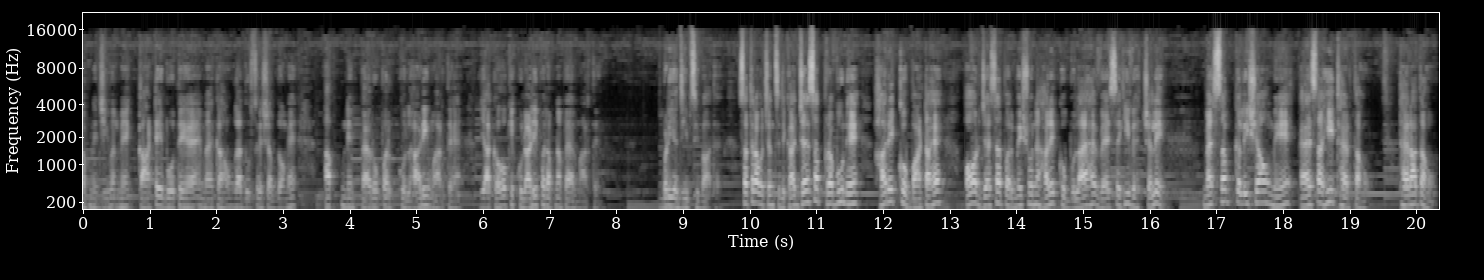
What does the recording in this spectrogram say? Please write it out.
अपने जीवन में कांटे बोते हैं, मैं कहूँगा दूसरे शब्दों में, अपने पैरों पर कुल्हाड़ी मारते हैं, या कहो कि कुल्हाड़ी पर अपना पैर मारते हैं। बड़ी अजीब सी बात है। सत्रह वचन से लिखा, जैसा प्रभु ने हर एक को बांटा है, और जैसा परमेश्वर ने हर एक को बुलाया है, वैसे ही वह चले। मैं सब कलिशाओं में ऐसा ही ठहरता हूँ, ठहराता हूँ।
